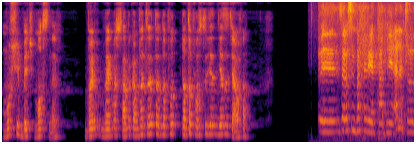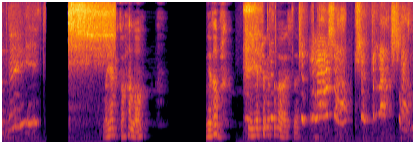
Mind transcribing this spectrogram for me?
musi być mocny. Bo, bo jak masz słaby komputer, to, no, no to po prostu nie, nie zadziała. Yy, zaraz mi bateria padnie, ale to... Yy... No jak to? Halo? Niedobrze. Nie, nie przygotowałeś się. Przepraszam.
